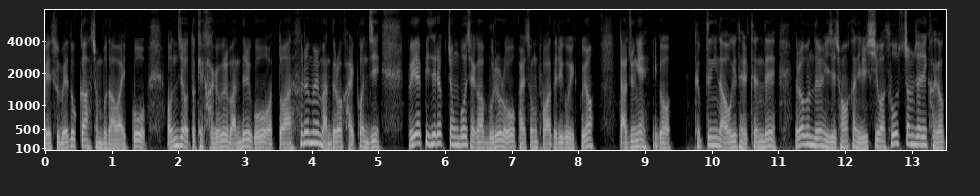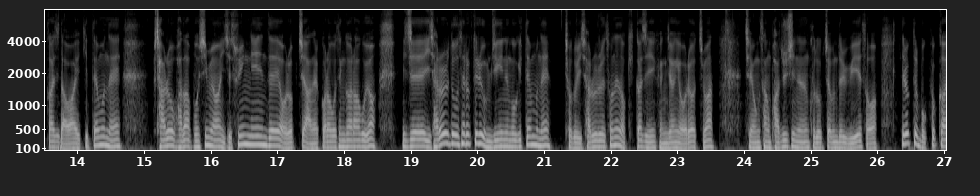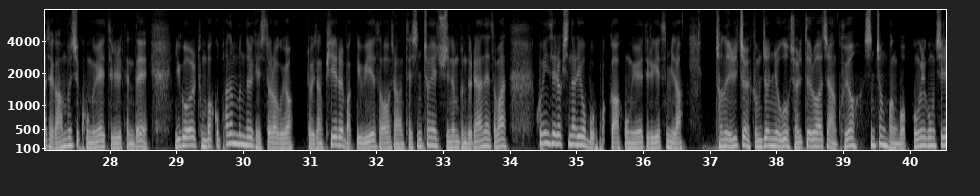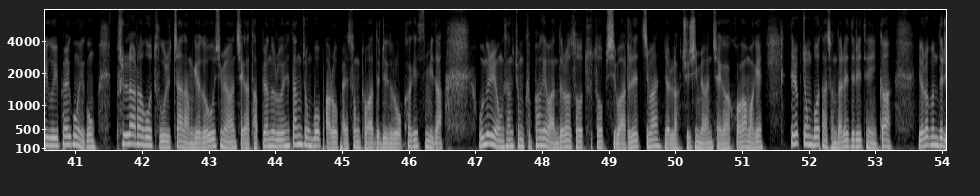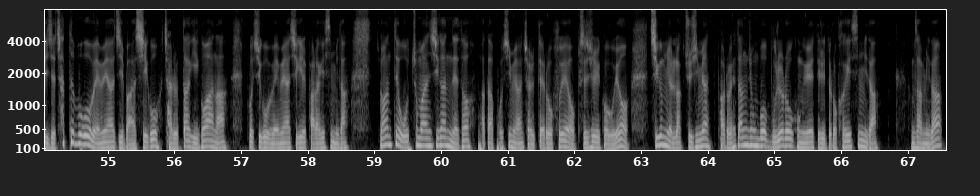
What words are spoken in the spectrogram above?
매수 매도가 전부 나와 있고 언제 어떻게 가격을 만들고 어떠한 흐름을 만들어 갈 건지 VIP 세력 정보 제가 무료로 발송 도와드리고 있고요. 나중에 이거 급등이 나오게 될 텐데 여러분들 이제 정확한 일시와 소수점짜리 가격까지 나와 있기 때문에 자료 받아 보시면 이제 수익 내는데 어렵지 않을 거라고 생각을 하고요. 이제 이 두고 세력들이 움직이는 거기 때문에 저도 이 자료를 손에 넣기까지 굉장히 어려웠지만 제 영상 봐주시는 구독자분들 위해서 세력들 목표가 제가 한 분씩 공유해 드릴 텐데 이걸 돈 받고 파는 분들 계시더라고요. 더 이상 피해를 막기 위해서 저한테 신청해 주시는 분들에 한해서만 코인 세력 시나리오 목표가 공유해 드리겠습니다. 저는 일절 금전 요구 절대로 하지 않고요. 신청 방법 010-7292-8020 플라라고 두 글자 남겨놓으시면 제가 답변으로 해당 정보 바로 발송 도와드리도록 하겠습니다. 오늘 영상 좀 급하게 만들어서 두서없이 말을 했지만 연락 주시면 제가 과감하게 세력 정보 다 전달해 드릴 테니까 여러분들 이제 차트 보고 매매하지 마시고 자료 딱 이거 하나 보시고 매매하시길 바라겠습니다. 저한테 5초만 시간 내서 받아보시면 절대로 후회 없으실 거고요. 지금 연락 주시면 바로 해당 정보 무료로 공유해 드리도록 하겠습니다. 감사합니다.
